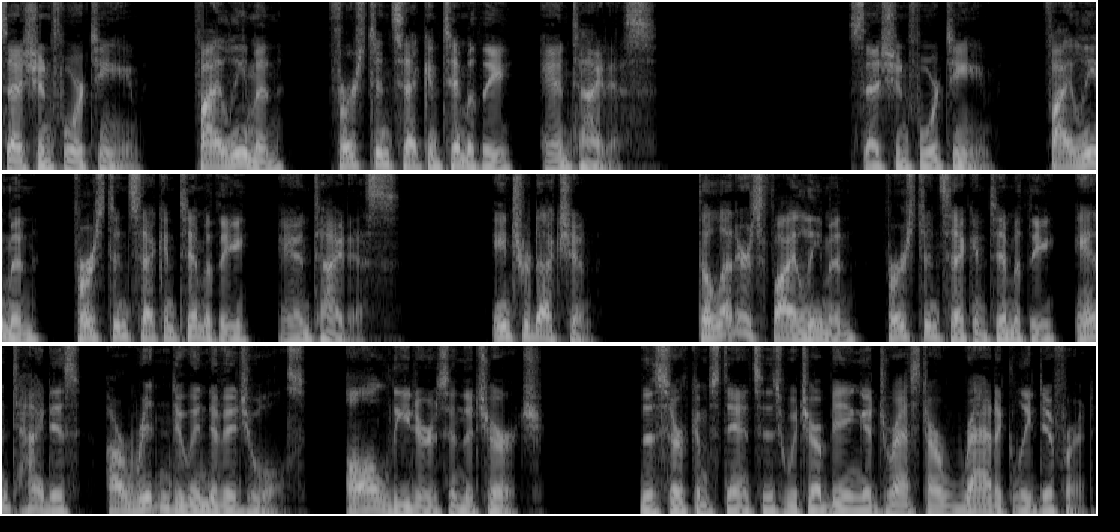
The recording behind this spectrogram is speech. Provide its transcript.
Session 14 Philemon, 1st and 2nd Timothy, and Titus. Session 14 Philemon, 1st and 2nd Timothy, and Titus. Introduction The letters Philemon, 1st and 2nd Timothy, and Titus are written to individuals, all leaders in the church. The circumstances which are being addressed are radically different.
